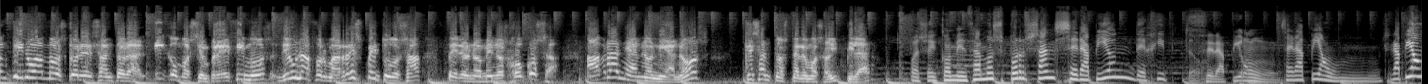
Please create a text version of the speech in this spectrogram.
Continuamos con el santoral y como siempre decimos, de una forma respetuosa, pero no menos jocosa. ¿Habrá neanonianos? ¿Qué santos tenemos hoy, Pilar? Pues hoy comenzamos por San Serapión de Egipto. Serapión. Serapión. Serapión.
